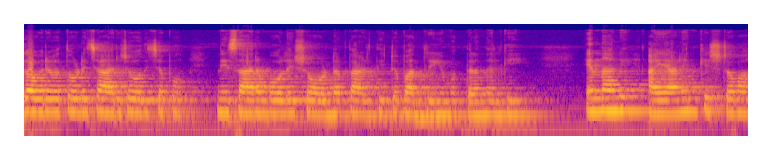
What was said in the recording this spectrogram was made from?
ഗൗരവത്തോടെ ചാരു ചോദിച്ചപ്പോൾ നിസാരം പോലെ ഷോൾഡർ താഴ്ത്തിയിട്ട് ഭദ്രയും ഉത്തരം നൽകി. എന്നാൽ അയാൾ എനിക്കിഷ്ടവാ.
